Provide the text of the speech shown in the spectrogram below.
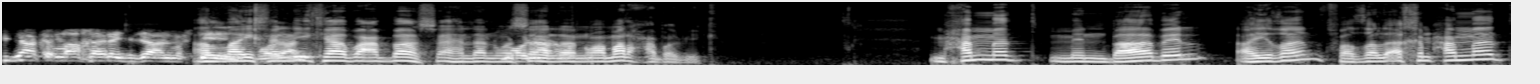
جزاك الله خير جزاء المحسنين. الله. يخليك يا أبو عباس. أهلا وسهلا. ومرحبا بك. محمد من بابل أيضا. تفضل اخ محمد.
